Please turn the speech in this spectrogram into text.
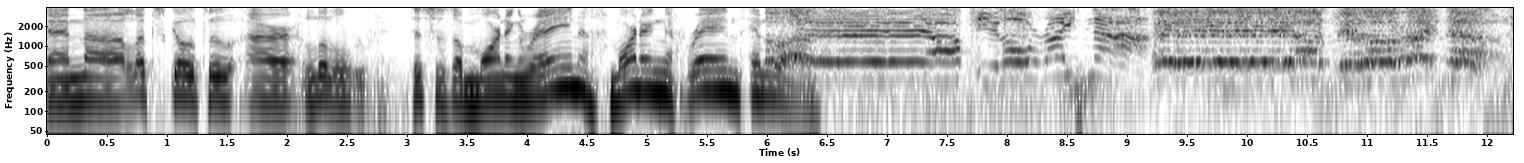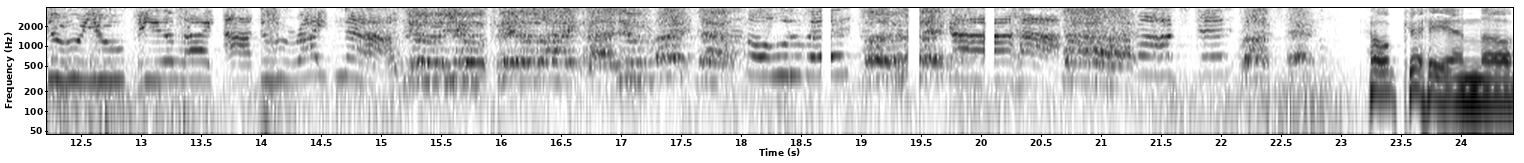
and uh, let's go to our little. This is a morning rain, morning rain and run. Hey, I feel all right now. Hey, I feel all right now. Do you feel like I do right now? Do you feel like I do right now? Motivated, Motivated, sky high, high. rock steady. rock steady. Okay, and uh,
